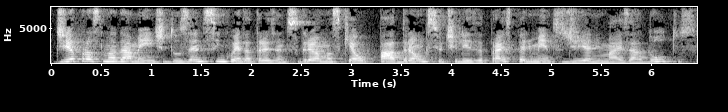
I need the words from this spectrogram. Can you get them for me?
de aproximadamente 250 a 300 gramas, que é o padrão que se utiliza para experimentos de animais adultos,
